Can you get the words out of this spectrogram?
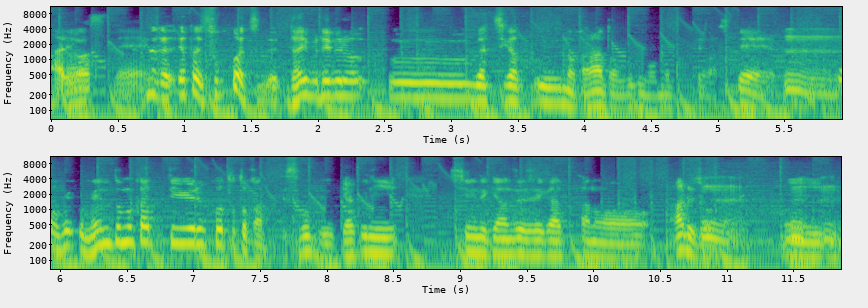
ありますね。なんかやっぱりそこはちだいぶレベルが違うのかなと僕も思ってまして、うん結構面と向かって言えることとかってすごく逆に心理的安全性があのある状態うん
